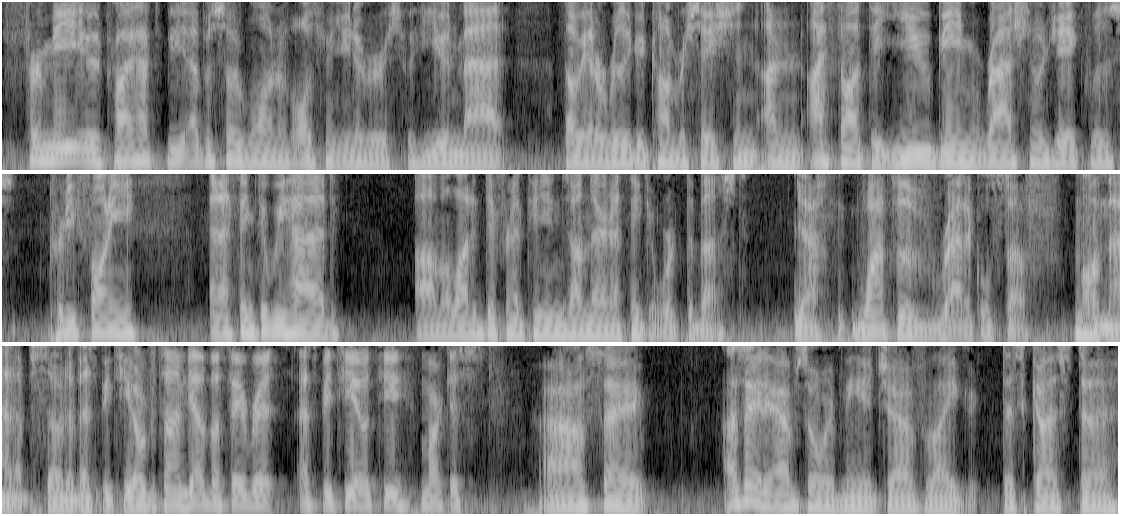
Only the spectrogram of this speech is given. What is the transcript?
For me, it would probably have to be episode one of Alternate Universe with you and Matt. I thought we had a really good conversation, and I thought that you being rational, Jake, was pretty funny, and I think that we had um, a lot of different opinions on there, and I think it worked the best. Yeah, lots of radical stuff mm-hmm. on that episode of SPT Overtime. Do you have a favorite SPT OT, Marcus? Uh, I'll say, I'll say the episode with me and Jeff like discussed the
